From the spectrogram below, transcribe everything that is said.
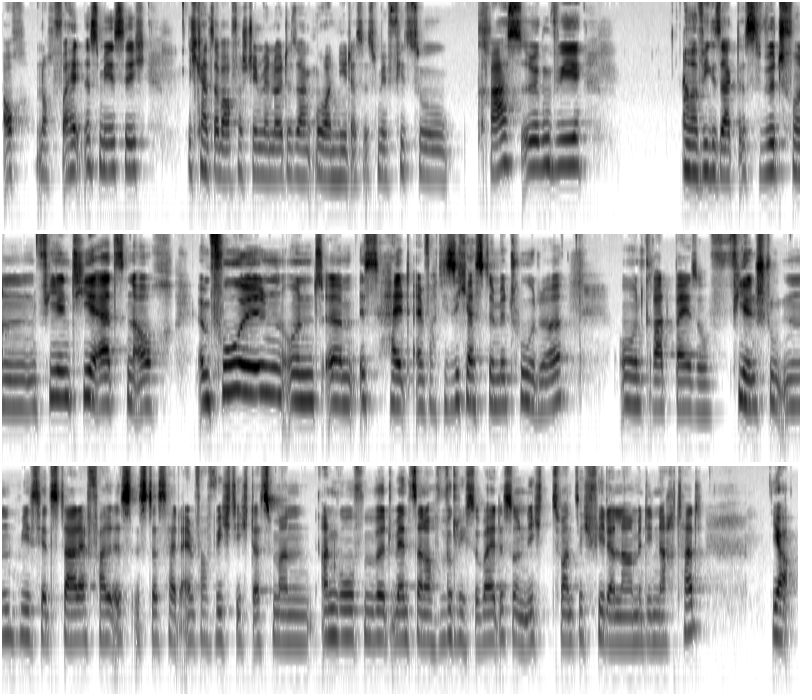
auch noch verhältnismäßig. Ich kann es aber auch verstehen, wenn Leute sagen, oh nee, das ist mir viel zu krass irgendwie. Aber wie gesagt, es wird von vielen Tierärzten auch empfohlen und ähm, ist halt einfach die sicherste Methode. Und gerade bei so vielen Stuten, wie es jetzt da der Fall ist, ist das halt einfach wichtig, dass man angerufen wird, wenn es dann auch wirklich so weit ist und nicht 20 Fehlalarme die Nacht hat. ja,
